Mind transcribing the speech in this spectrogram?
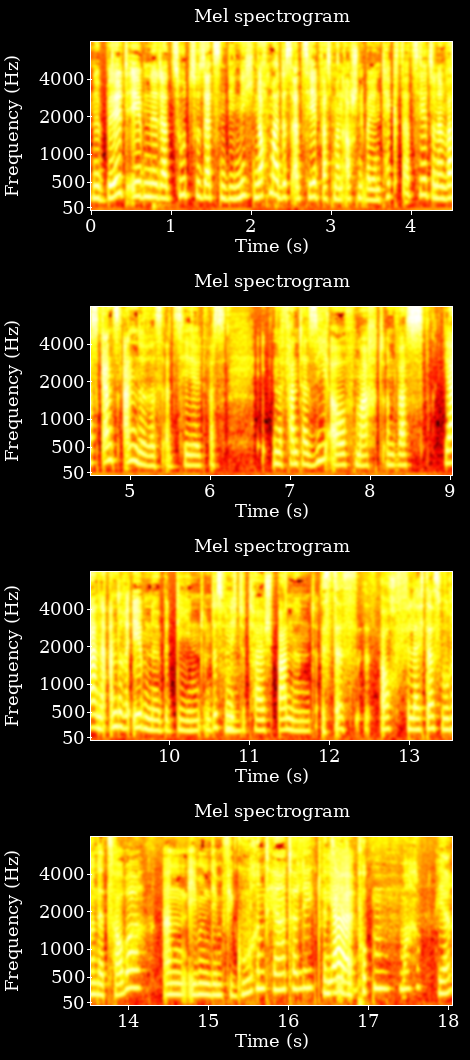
eine Bildebene dazu zu setzen, die nicht nochmal das erzählt, was man auch schon über den Text erzählt, sondern was ganz anderes erzählt, was eine Fantasie aufmacht und was ja eine andere Ebene bedient. Und das finde ich mhm. total spannend. Ist das auch vielleicht das, worin der Zauber an eben dem Figurentheater liegt, wenn ja. Sie ihre Puppen machen? Ja,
